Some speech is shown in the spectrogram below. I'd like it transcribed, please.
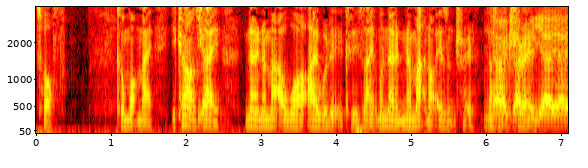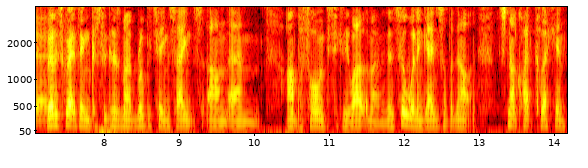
Tough. Come what may. You can't say no, no matter what. I would because it's like, well, no, no matter not isn't true. That's No, not exactly. true. Yeah, yeah, yeah, We have this great thing because my rugby team Saints aren't um, aren't performing particularly well at the moment. They're still winning games, but they're not. They're not quite clicking.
